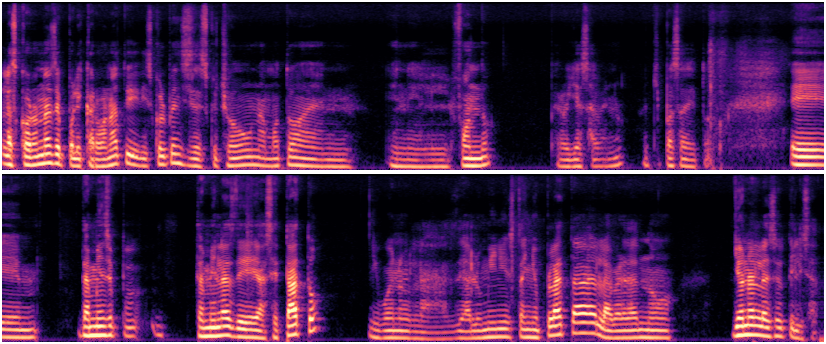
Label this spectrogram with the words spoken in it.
Las coronas de policarbonato, y disculpen si se escuchó una moto en, el fondo, pero ya saben, ¿no? Aquí pasa de todo. Em, también, se, también las de acetato, y bueno, las de aluminio, estaño, plata, la verdad no, yo no las he utilizado.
